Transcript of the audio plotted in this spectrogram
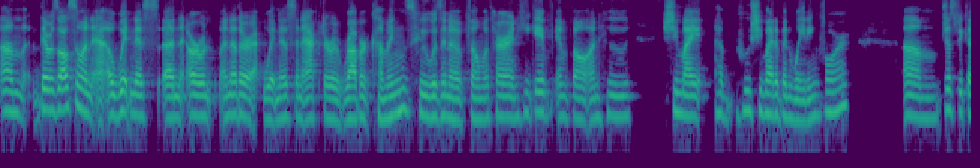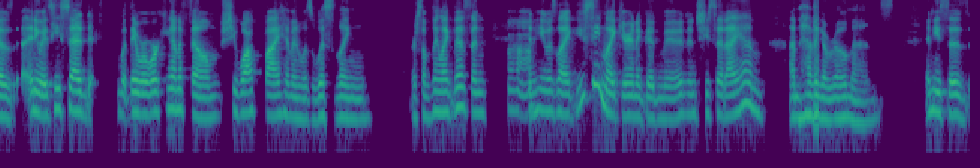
Um, there was also an, a witness, an, or another witness, an actor, Robert Cummings, who was in a film with her, and he gave info on who she might have, who she might have been waiting for. Um, just because, anyways, he said what they were working on a film. She walked by him and was whistling or something like this, and uh-huh. and he was like, "You seem like you're in a good mood," and she said, "I am. I'm having a romance." And he says,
